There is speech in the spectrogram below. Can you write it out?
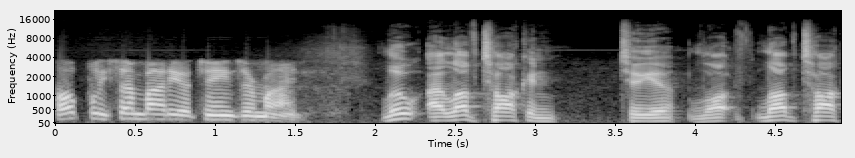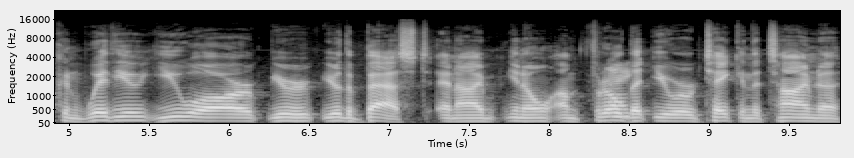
hopefully somebody will change their mind. Lou, I love talking to you. Love, love talking with you. You are you're you're the best, and I you know I'm thrilled Thanks. that you were taking the time to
